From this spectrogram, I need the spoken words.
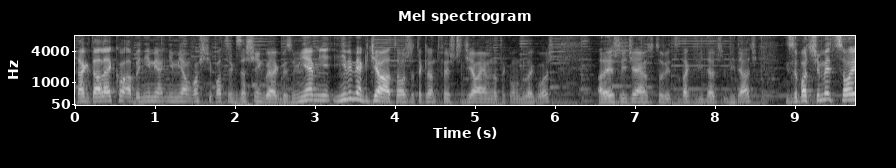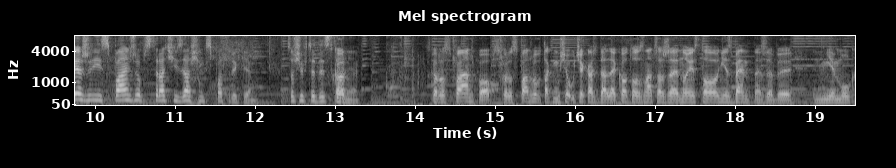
tak daleko, aby nie, mia nie miał właśnie Patryk zasięgu jakby z nim. Nie, nie, nie wiem jak działa to, że te klątwy jeszcze działają na taką odległość, ale jeżeli działają to, to, to tak widać, widać. I zobaczymy co jeżeli SpongeBob straci zasięg z Patrykiem. Co się wtedy stanie? Skoro SpongeBob, skoro SpongeBob tak musiał uciekać daleko, to oznacza, że no jest to niezbędne, żeby nie mógł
